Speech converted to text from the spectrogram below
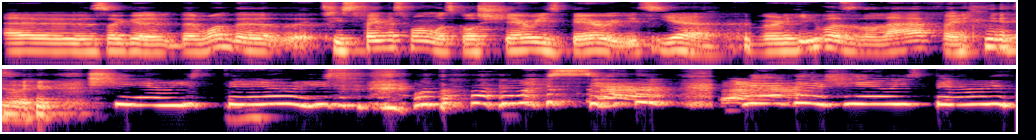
uh, it's like a, the one the his famous one was called Shari's Berries yeah. where he was laughing. It's Yeah. like, Shari's berries. What the fuck am I saying? yeah, Shari's berries.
